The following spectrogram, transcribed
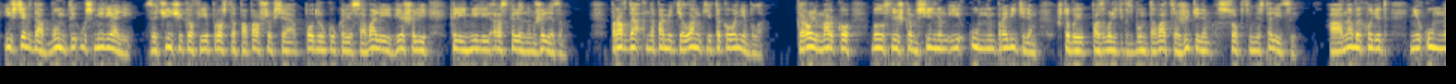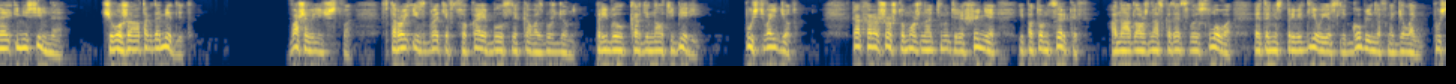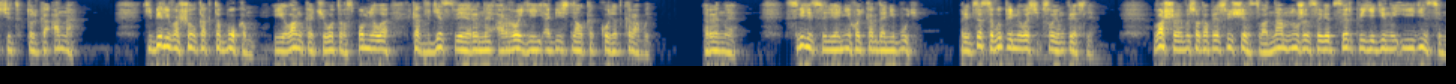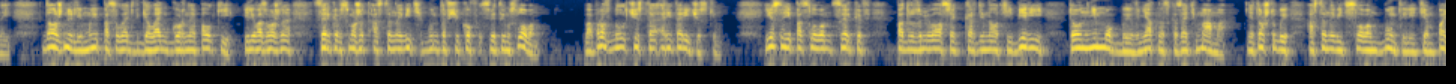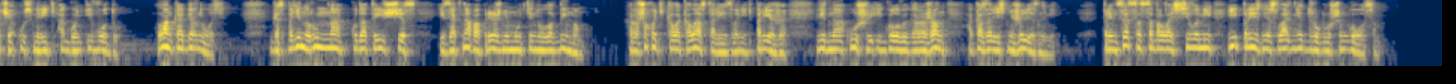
И всегда бунты усмиряли, зачинщиков ей просто попавшихся под руку колесовали, вешали, клеймили раскаленным железом. Правда, на памяти Ланки такого не было. Король Марко был слишком сильным и умным правителем, чтобы позволить взбунтоваться жителям собственной столицы. А она, выходит, не умная и не сильная. Чего же она тогда медлит? «Ваше Величество!» Второй из братьев Цокая был слегка возбужден. Прибыл кардинал Тиберий. «Пусть войдет. Как хорошо, что можно оттянуть решение, и потом церковь. Она должна сказать свое слово. Это несправедливо, если гоблинов на Гелань пустит только она». Тиберий вошел как-то боком, и Иланка чего-то вспомнила, как в детстве Рене Арро ей объяснял, как ходят крабы. Рене. Свидятся ли они хоть когда-нибудь? Принцесса выпрямилась в своем кресле. «Ваше Высокопреосвященство, нам нужен совет церкви единый и единственный. Должны ли мы посылать в Гелань горные полки? Или, возможно, церковь сможет остановить бунтовщиков святым словом?» Вопрос был чисто риторическим. Если под словом «церковь» подразумевался кардинал Тиберий, то он не мог бы внятно сказать «мама», не то чтобы остановить словом «бунт» или тем паче усмирить огонь и воду. Ланка обернулась. Господин Рунна куда-то исчез, Из окна по-прежнему тянуло дымом. Хорошо хоть колокола стали звонить пореже. Видно, уши и головы горожан оказались не железными. Принцесса собралась силами и произнесла недрогнувшим голосом.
